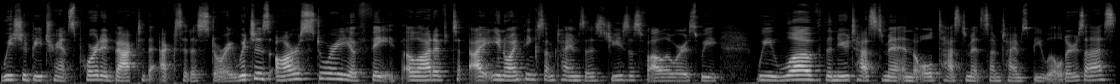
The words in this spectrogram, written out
we should be transported back to the Exodus story, which is our story of faith. A lot of, t- I, you know, I think sometimes as Jesus followers, we we love the New Testament and the Old Testament sometimes bewilders us,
